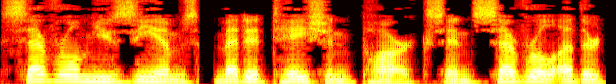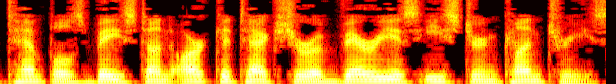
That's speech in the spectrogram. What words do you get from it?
Several museums, meditation parks, and several other temples based on architecture of various eastern countries.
